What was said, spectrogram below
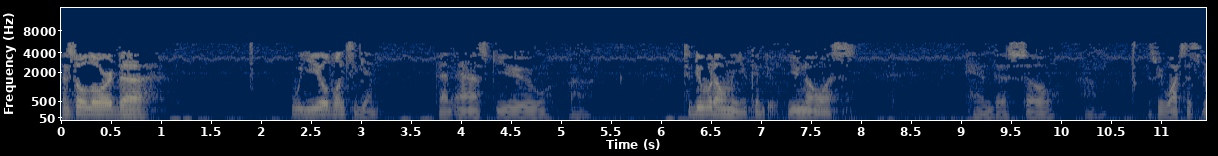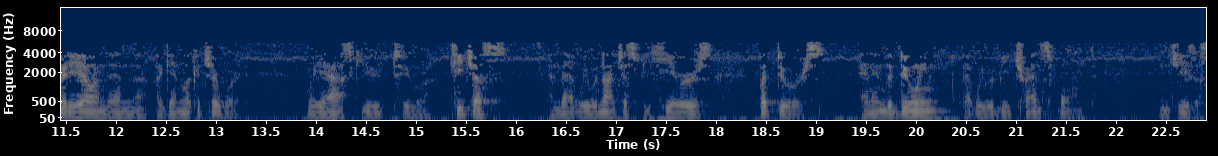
And so, Lord, uh, we yield once again and ask you uh, to do what only you can do. You know us. And uh, so, um, as we watch this video and then uh, again look at your word, we ask you to uh, teach us and that we would not just be hearers, but doers. And in the doing, that we would be transformed. In Jesus'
